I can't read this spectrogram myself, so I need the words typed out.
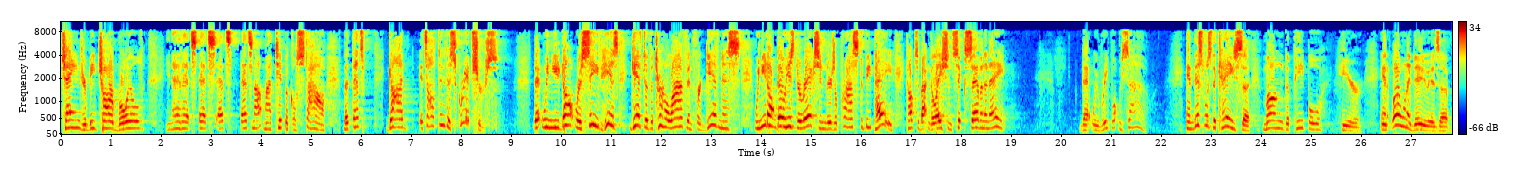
change or be charbroiled. You know, that's, that's, that's, that's not my typical style. But that's, God, it's all through the scriptures. That when you don't receive His gift of eternal life and forgiveness, when you don't go His direction, there's a price to be paid. It talks about in Galatians 6, 7, and 8. That we reap what we sow. And this was the case uh, among the people here. And what I want to do is uh,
